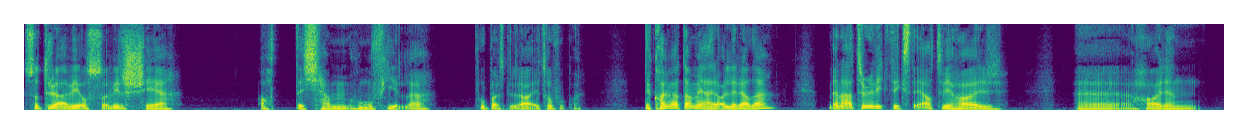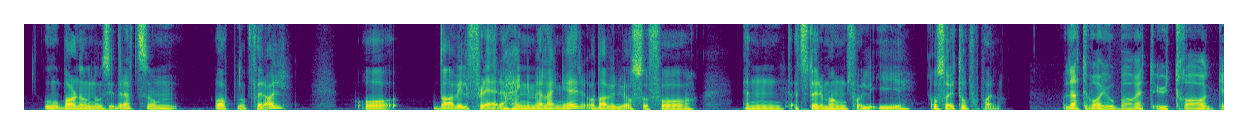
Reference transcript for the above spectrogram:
så tror jeg vi også vil se at det kommer homofile fotballspillere i toppfotball. Det kan være at de er her allerede, men jeg tror det viktigste er at vi har, eh, har en barne- og ungdomsidrett som åpner opp for alle. Og da vil flere henge med lenger, og da vil vi også få en, et større mangfold i, også i toppfotballen. Dette var jo bare et utdrag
